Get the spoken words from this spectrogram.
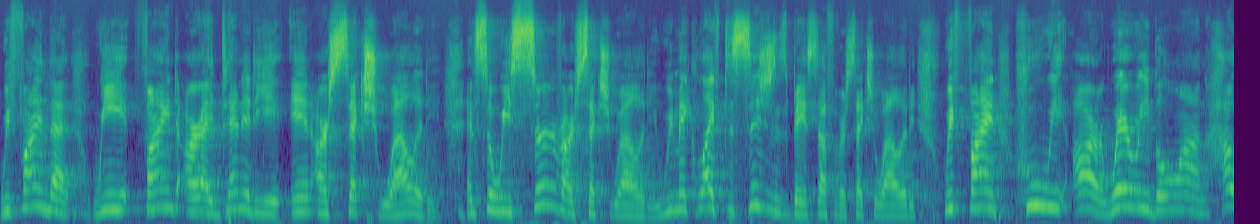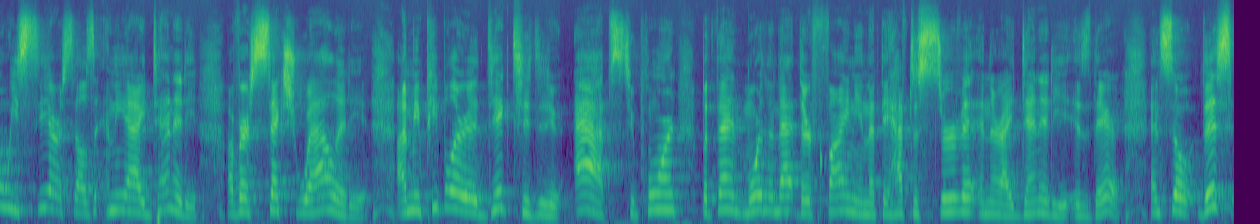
We find that we find our identity in our sexuality. And so we serve our sexuality. We make life decisions based off of our sexuality. We find who we are, where we belong, how we see ourselves, and the identity of our sexuality. I mean, people are addicted to apps, to porn, but then more than that, they're finding that they have to serve it and their identity is there. And so this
